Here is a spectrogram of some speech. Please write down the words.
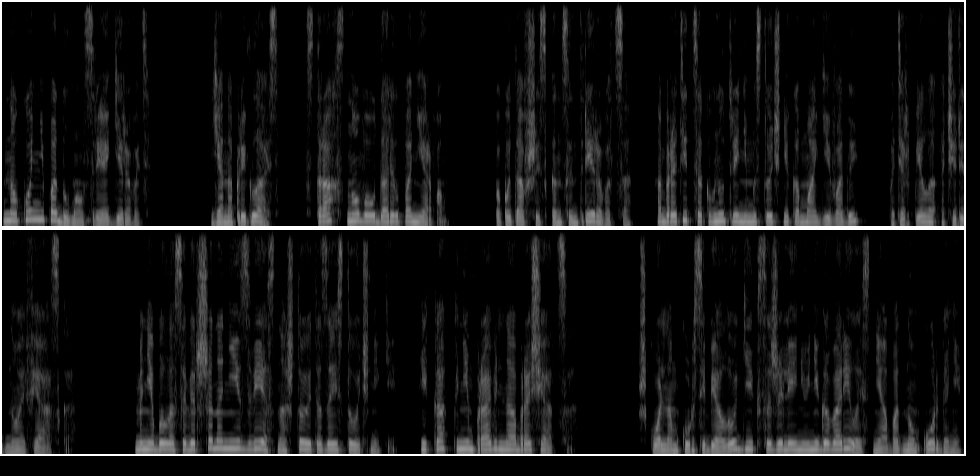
Но конь не подумал среагировать. Я напряглась, страх снова ударил по нервам. Попытавшись сконцентрироваться, обратиться к внутренним источникам магии воды, потерпела очередное фиаско. Мне было совершенно неизвестно, что это за источники и как к ним правильно обращаться. В школьном курсе биологии, к сожалению, не говорилось ни об одном органе,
